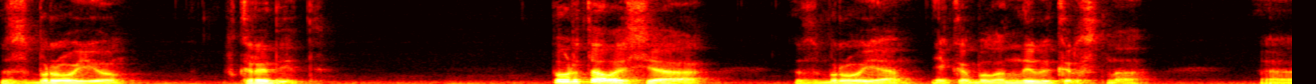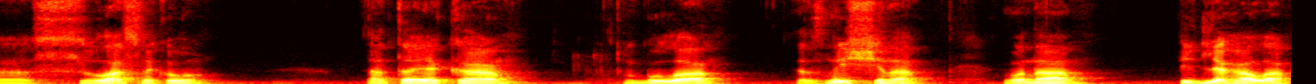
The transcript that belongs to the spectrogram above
зброю в кредит. Поверталася зброя, яка була не використана з власнику, а та, яка була знищена, вона підлягала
